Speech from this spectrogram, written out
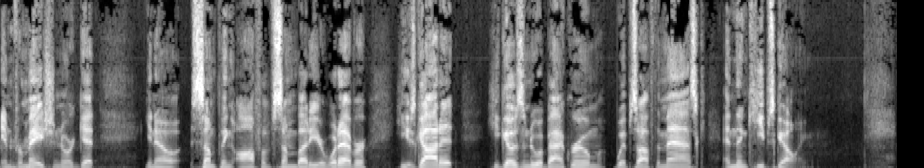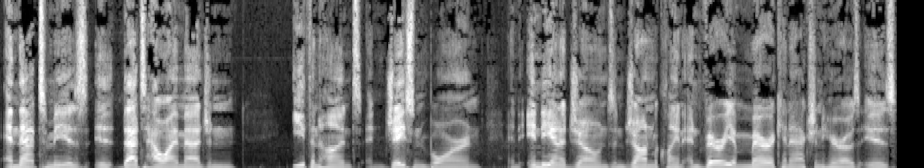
information or get you know, something off of somebody or whatever. He's got it. He goes into a back room, whips off the mask, and then keeps going. And that to me is, is that's how I imagine Ethan Hunt and Jason Bourne and Indiana Jones and John McClane and very American action heroes is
